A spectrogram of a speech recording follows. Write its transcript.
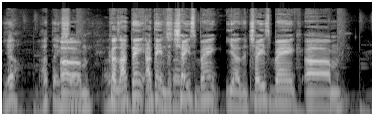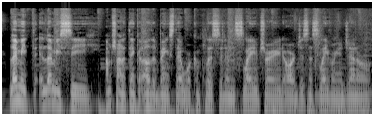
Yeah, I think so. Um, because I definitely think I think the so. Chase Bank, yeah, the Chase Bank. Um, let me th- let me see. I'm trying to think of other banks that were complicit in the slave trade or just in slavery in general.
